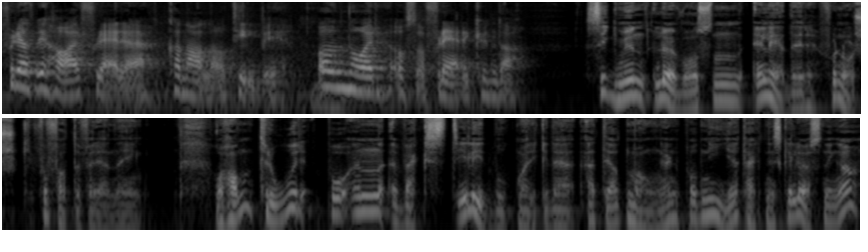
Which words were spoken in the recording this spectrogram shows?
fordi at vi har flere kanaler å tilby, og når også flere kunder. Sigmund Løvaasen er leder for Norsk Forfatterforening. Og han tror på en vekst i lydbokmarkedet etter at mangelen på nye tekniske løsninger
